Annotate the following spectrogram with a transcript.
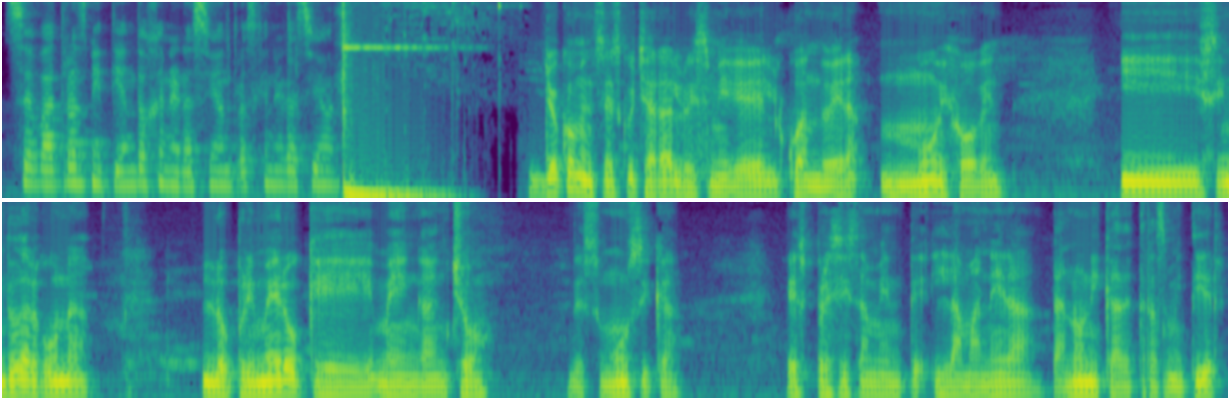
se va transmitiendo generación tras generación. Yo comencé a escuchar a Luis Miguel cuando era muy joven y sin duda alguna lo primero que me enganchó de su música es precisamente la manera tan única de transmitir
